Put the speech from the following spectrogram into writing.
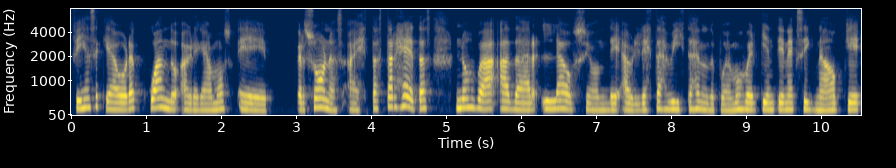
Fíjense que ahora cuando agregamos eh, personas a estas tarjetas, nos va a dar la opción de abrir estas vistas en donde podemos ver quién tiene asignado qué,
